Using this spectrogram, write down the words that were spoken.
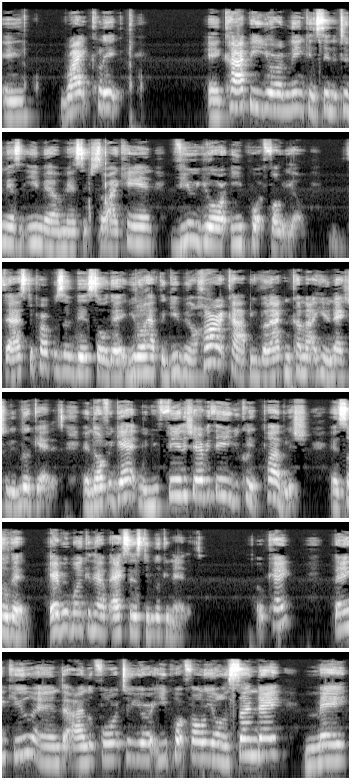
and right click and copy your link and send it to me as an email message so I can view your e-portfolio. That's the purpose of this so that you don't have to give me a hard copy, but I can come out here and actually look at it. And don't forget, when you finish everything, you click publish and so that everyone can have access to looking at it. Okay? Thank you, and I look forward to your e-portfolio on Sunday, May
